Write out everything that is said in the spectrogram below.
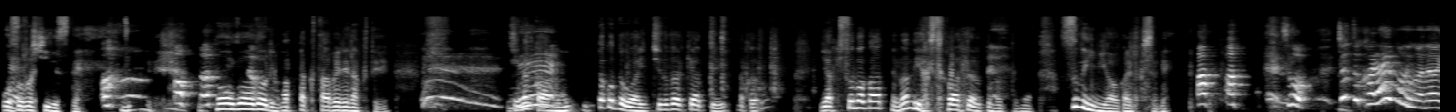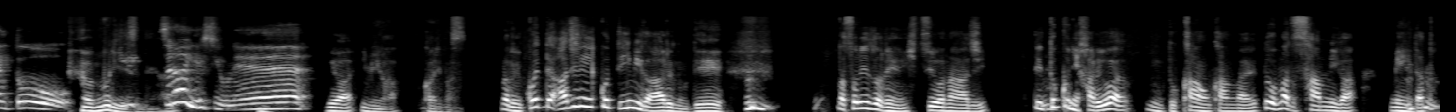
恐ろしいですね。想像通り全く食べれなくて。でなんかあの、行ったことが一度だけあって、なんか、焼きそばがあって、なんで焼きそばなんだろうと思っても、すぐ意味がわかりましたね。そう。ちょっと辛いものがないと、無理ですね。辛いですよね。では意味がわかります。なので、こうやって味にこうやって意味があるので、うん。まあ、それぞれに必要な味。で、うん特に春は、うんと、缶を考えると、まず酸味がメインだと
